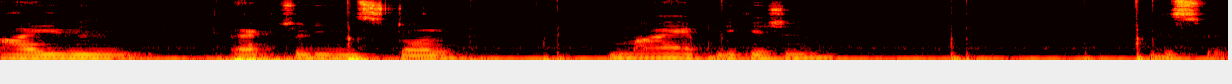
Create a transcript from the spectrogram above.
I will actually install my application this way.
